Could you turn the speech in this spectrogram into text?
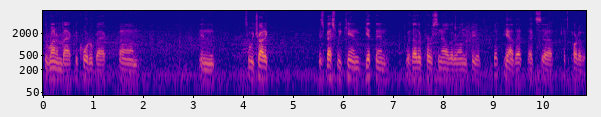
the running back, the quarterback. Um, and so we try to as best we can get them with other personnel that are on the field. But yeah, that, that's uh, that's part of it.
